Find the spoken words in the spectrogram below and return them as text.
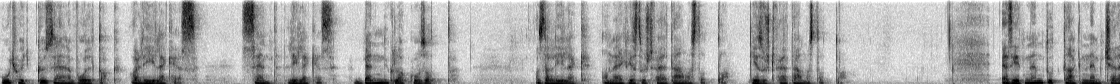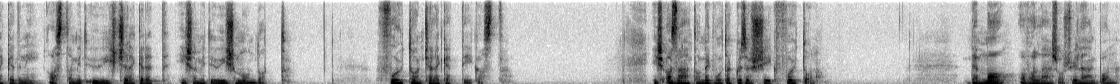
úgy, hogy közel voltak a lélekhez, szent lélekhez, bennük lakózott az a lélek, amely Krisztust feltámasztotta, Jézust feltámasztotta. Ezért nem tudták nem cselekedni azt, amit ő is cselekedett, és amit ő is mondott. Folyton cselekedték azt. És azáltal megvolt a közösség folyton. De ma a vallásos világban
